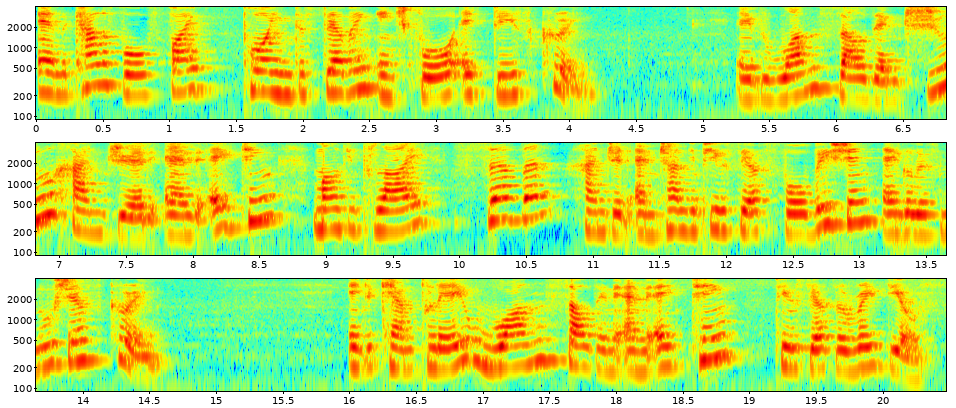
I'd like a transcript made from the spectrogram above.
and colorful 5.7 inch Full HD screen. It's 1218 multiply 720 pixels for vision angle resolution screen. It can play 1018 pixels radius.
